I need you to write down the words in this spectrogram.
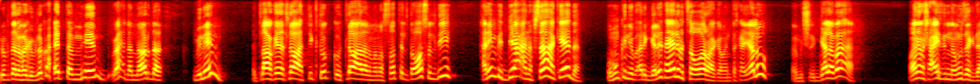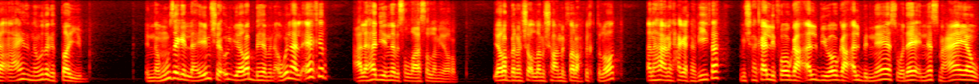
شفت أنا بجيب لكم حتة منين؟ وإحنا النهارده منين؟ اطلعوا كده تلاقوا على التيك توك وتلاقوا على المنصات التواصل دي. حريم بتبيع على نفسها كده. وممكن يبقى رجالتها هي اللي بتصورها كمان. تخيلوا؟ مش رجالة بقى. وأنا مش عايز النموذج ده أنا عايز النموذج الطيب. النموذج اللي هيمشي يقول يا رب هي من أولها لآخر على هدي النبي صلى الله عليه وسلم يا رب. يا رب أنا إن شاء الله مش هعمل فرح في اختلاط أنا هعمل حاجة خفيفة مش هكلف وأوجع قلبي وأوجع قلب الناس وأضايق الناس معايا و...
